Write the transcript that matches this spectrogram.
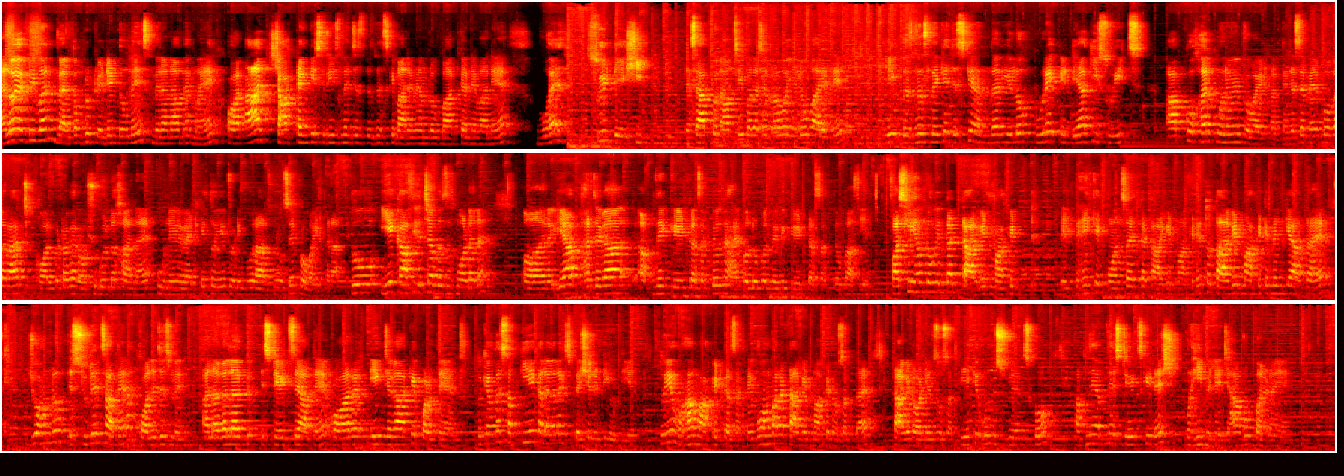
Hello everyone welcome to traded domains मेरा नाम है मयंक और आज शार्क टैंक की सीरीज़ में जिस बिज़नेस के बारे में हम लोग बात करने वाले हैं, वो है स्वीट डेशी जैसे आपको नाम से ही पता चल रहा होगा, ये लोग आए थे एक बिज़नेस लेके जिसके अंदर ये लोग पूरे इंडिया की स्वीट्स आपको हर कोने में प्रोवाइड करते हैं। जैसे मेरे को अगर आज कोलकाता का रसगुल्ला खाना है, पुणे में बैठ के तो ये ट्वेंटी फोर आवर्स में उसे प्रोवाइड कराते हैं तो ये काफ़ी अच्छा बिज़नेस मॉडल है और ये आप हर जगह अपने क्रिएट कर सकते हो, उसे हाइपर लोकल में भी क्रिएट कर सकते हो, काफ़ी अच्छा। फर्स्टली हम लोग इनका टारगेट मार्केट देखते हैं कि कौन सा इनका टारगेट मार्केट है। तो टारगेट मार्केट में क्या आता है, जो हम लोग स्टूडेंट्स आते हैं ना कॉलेजेस में अलग अलग स्टेट से आते हैं और एक जगह आके पढ़ते हैं। तो क्या होता है, सबकी एक अलग अलग स्पेशलिटी होती है। तो ये वहाँ मार्केट कर सकते हैं। वो हमारा टारगेट मार्केट हो सकता है। टारगेट ऑडियंस हो सकती है कि उन स्टूडेंट्स को अपने अपने स्टेट्स की डिश वहीं मिले, जहाँ वो पढ़ रहे हैं।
